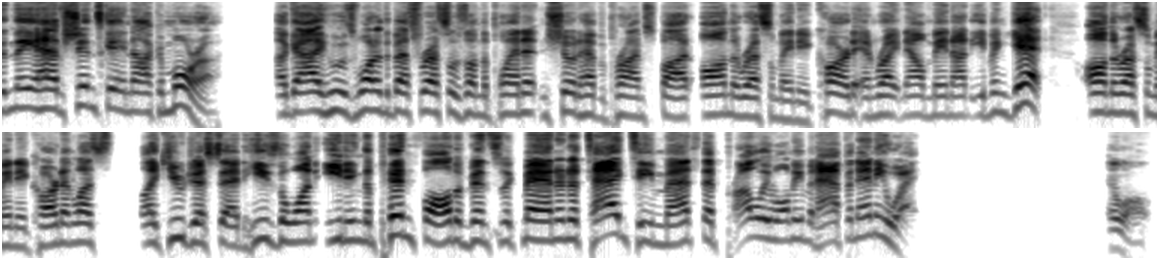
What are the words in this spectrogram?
than they have Shinsuke Nakamura, a guy who is one of the best wrestlers on the planet and should have a prime spot on the WrestleMania card, and right now may not even get on the WrestleMania card unless, like you just said, he's the one eating the pinfall to Vince McMahon in a tag team match that probably won't even happen anyway. It won't.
